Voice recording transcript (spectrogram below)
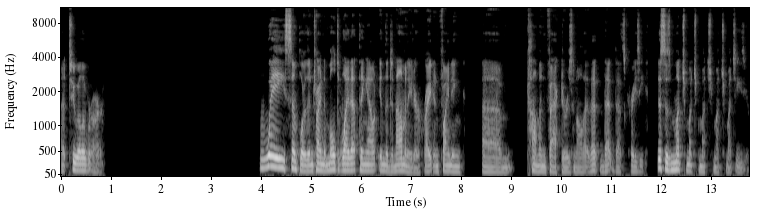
uh, 2l over r. Way simpler than trying to multiply that thing out in the denominator, right? And finding um, common factors and all that. That that That's crazy. This is much, much, much, much, much easier.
